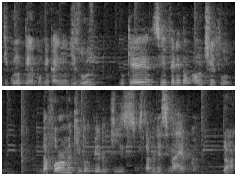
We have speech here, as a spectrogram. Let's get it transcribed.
que com o tempo vem caindo em desuso, do que se referindo a um título, da forma que Dom Pedro quis estabelecer na época. Tá,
